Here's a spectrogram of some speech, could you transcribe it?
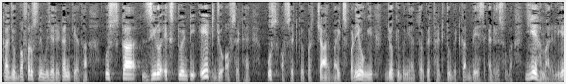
کا جو بفر اس نے مجھے ریٹرن کیا تھا اس کا زیرو ایکس ٹوینٹی ایٹ جو آف سیٹ ہے، اس آف سیٹ کے اوپر چار بائٹس پڑی ہوں گی، جو کہ بنیادی طور پہ 32 بٹ کا بیس ایڈریس ہوگا۔ یہ ہمارے لیے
